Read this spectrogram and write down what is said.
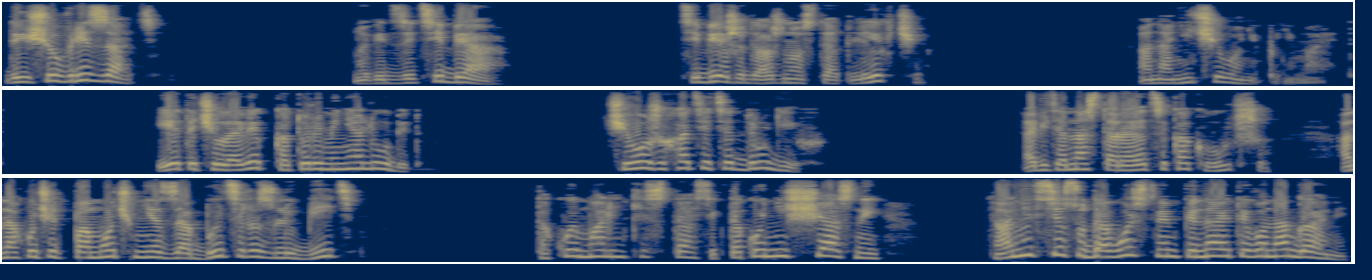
да еще врезать? Но ведь за тебя. Тебе же должно стать легче. Она ничего не понимает. И это человек, который меня любит. Чего же хотеть от других? А ведь она старается как лучше. Она хочет помочь мне забыть, разлюбить. Такой маленький Стасик, такой несчастный. Они все с удовольствием пинают его ногами.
